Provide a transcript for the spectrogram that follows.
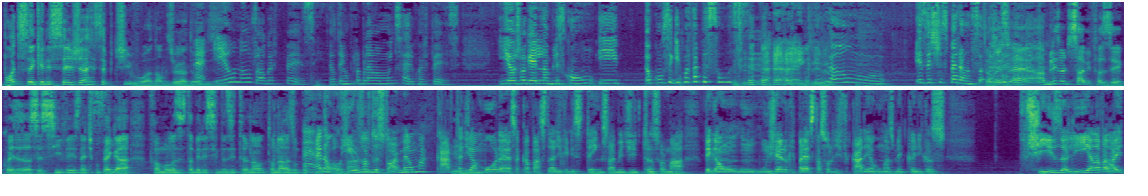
Pode ser que ele seja receptivo a novos É, jogadores. eu não jogo FPS. Eu tenho um problema muito sério com FPS. E eu joguei ele na BlizzCon e eu consegui matar pessoas. é incrível. então, existe esperança. Talvez, é, a Blizzard sabe fazer coisas acessíveis, né? Tipo, pegar fórmulas estabelecidas e torná- torná-las um pouco É, mais não, o. Heroes of the Storm é uma carta de amor a essa capacidade que eles têm, sabe? De transformar, pegar um, um, um gênero que parece estar solidificado em algumas mecânicas X ali, ela vai lá e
